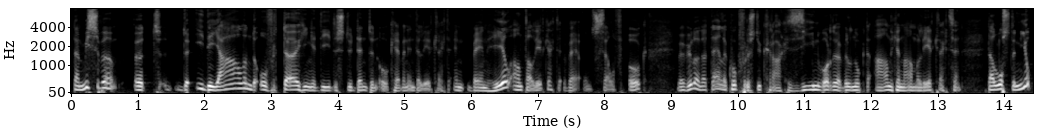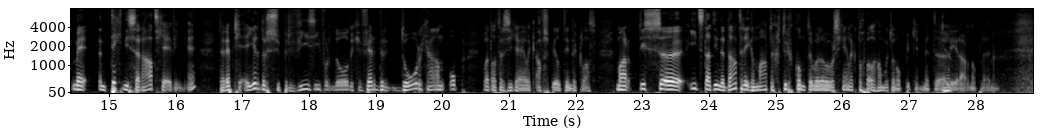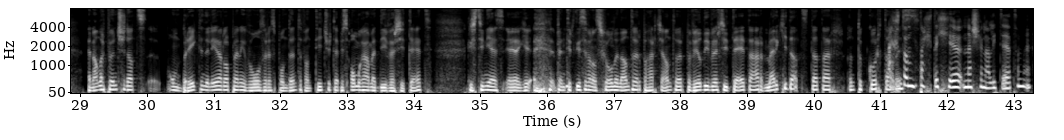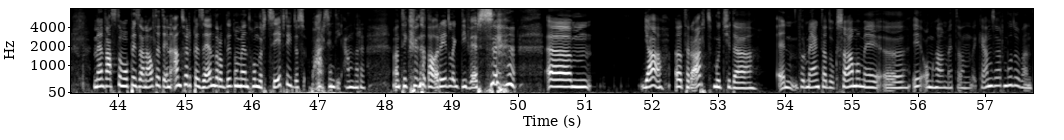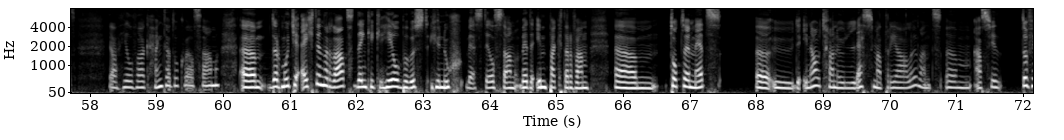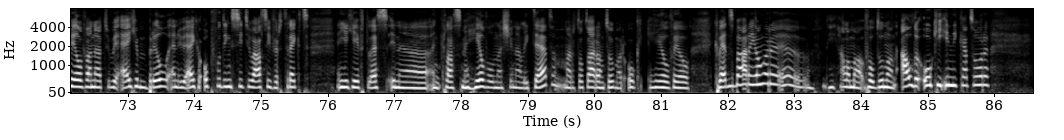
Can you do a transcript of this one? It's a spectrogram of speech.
dan missen we het, de idealen, de overtuigingen die de studenten ook hebben in de leerkrachten. En bij een heel aantal leerkrachten, wij onszelf ook, we willen uiteindelijk ook voor een stuk graag gezien worden. We willen ook de aangename leerkracht zijn. Dat lost er niet op met een technische raadgeving. Hè. Daar heb je eerder supervisie voor nodig, verder doorgaan op wat er zich eigenlijk afspeelt in de klas. Maar het is uh, iets dat inderdaad regelmatig terugkomt en we waarschijnlijk toch wel gaan moeten oppikken met de ja. lerarenopleiding. Een ander puntje dat eh, ontbreekt in de leraaropleiding voor onze respondenten van TeacherTap is omgaan met diversiteit. Christine, jij eh, je bent directrice van een school in Antwerpen, Hartje Antwerpen. Veel diversiteit daar. Merk je dat, dat daar een tekort aan is? 88 uh, nationaliteiten. Hè. Mijn vaste mop is dan altijd, in Antwerpen zijn er op dit moment 170, dus waar zijn die anderen? Want ik vind dat al redelijk divers. um, ja, uiteraard moet je dat... En voor mij hangt dat ook samen met uh, omgaan met dan de kansarmoede, want ja, heel vaak hangt dat ook wel samen. Um, daar moet je echt inderdaad, denk ik, heel bewust genoeg bij stilstaan, bij de impact daarvan. Um, tot en met uh, uw, de inhoud van uw lesmaterialen. Want um, als je te veel vanuit je eigen bril en je eigen opvoedingssituatie vertrekt en je geeft les in uh, een klas met heel veel nationaliteiten, maar tot daar aan toe maar ook heel veel kwetsbare jongeren, hè, die allemaal voldoen aan al de OKI-indicatoren,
